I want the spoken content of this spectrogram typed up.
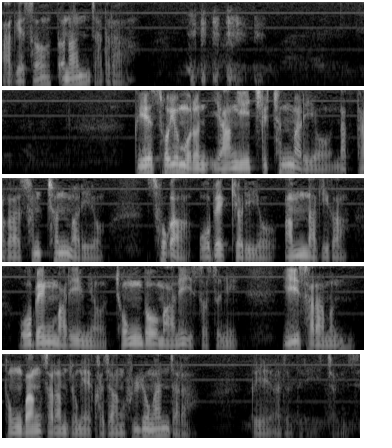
악에서 떠난 자더라. 그의 소유물은 양이 7천 마리요, 낙타가 3천 마리요, 소가 500결이요, 암나기가 500마리이며 종도 많이 있었으니 이 사람은 동방 사람 중에 가장 훌륭한 자라. 그의 아들들이 자기세.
